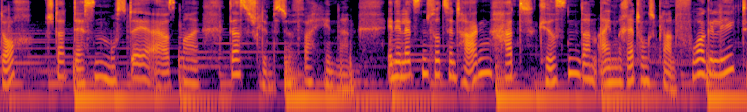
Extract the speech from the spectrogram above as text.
Doch Stattdessen musste er erstmal das Schlimmste verhindern. In den letzten 14 Tagen hat Kirsten dann einen Rettungsplan vorgelegt.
